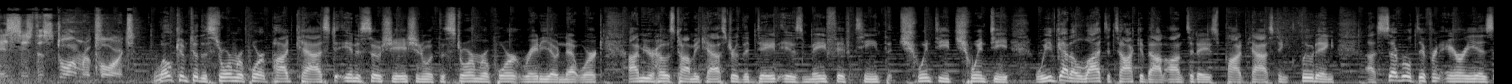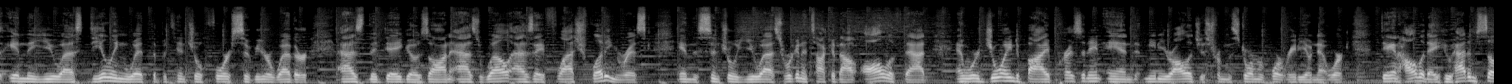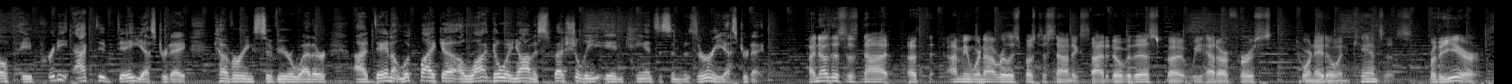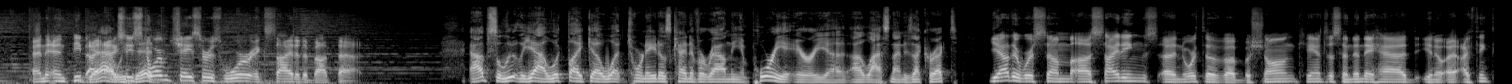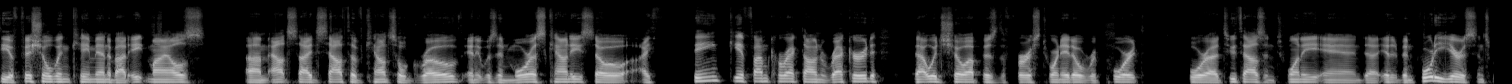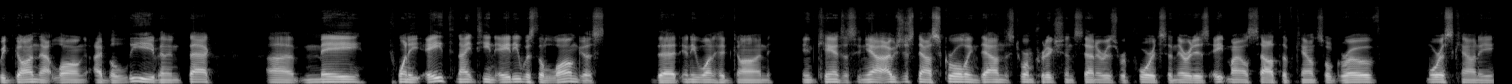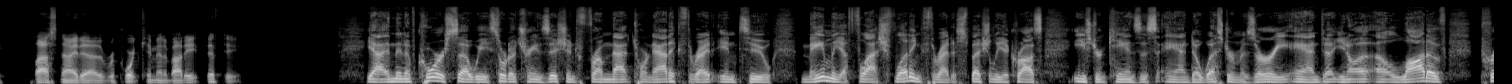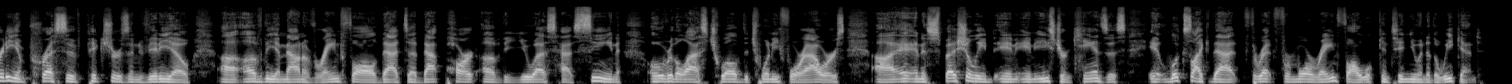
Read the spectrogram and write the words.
This is the Storm Report. Welcome to the Storm Report podcast in association with the Storm Report Radio Network. I'm your host, Tommy Castor. The date is May 15th, 2020. We've got a lot to talk about on today's podcast, including uh, several different areas in the U.S. dealing with the potential for severe weather as the day goes on, as well as a flash flooding risk in the central U.S. We're going to talk about all of that, and we're joined by President and meteorologist from the Storm Report Radio Network, Dan Holiday, who had himself a pretty active day yesterday covering severe weather. Uh, Dan, it looked like a, a, lot going on, especially in Kansas and Missouri yesterday. I know this is not, th- I mean, we're not really supposed to sound excited over this, but we had our first tornado in Kansas for the year. And, and people, yeah, actually, storm chasers were excited about that. Absolutely. Yeah. It looked like uh, what tornadoes kind of around the Emporia area uh, last night. Is that correct? Yeah, there were some uh, sightings uh, north of uh, Kansas, and then they had, you know, I, I think the official one came in about eight miles um, outside south of Council Grove, and it was in Morris County. So I think, if I'm correct on record, that would show up as the first tornado report for uh, 2020, and uh, it had been 40 years since we'd gone that long, I believe, and in fact, uh, May 28th, 1980 was the longest that anyone had gone in Kansas. And yeah, I was just now scrolling down the Storm Prediction Center's reports, and there it is, eight miles south of Council Grove, Morris County. Last night, a report came in about 850. Yeah, and then of course uh, we sort of transitioned from that tornadic threat into mainly a flash flooding threat, especially across eastern Kansas and uh, western Missouri, and uh, you know a, a, lot of pretty impressive pictures and video uh, of the amount of rainfall that uh, that part of the U.S. has seen over the last 12 to 24 hours, uh, and especially in in eastern Kansas, it looks like that threat for more rainfall will continue into the weekend.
